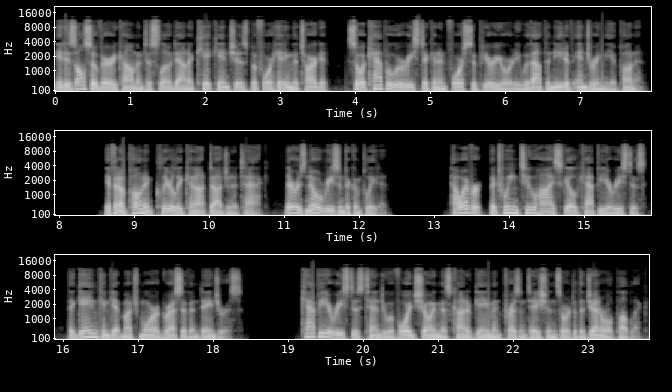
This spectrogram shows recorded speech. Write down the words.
It is also very common to slow down a kick inches before hitting the target, so a capoeirista can enforce superiority without the need of injuring the opponent. If an opponent clearly cannot dodge an attack, there is no reason to complete it. However, between two high skilled capoeiristas, the game can get much more aggressive and dangerous. Capoeiristas tend to avoid showing this kind of game in presentations or to the general public.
